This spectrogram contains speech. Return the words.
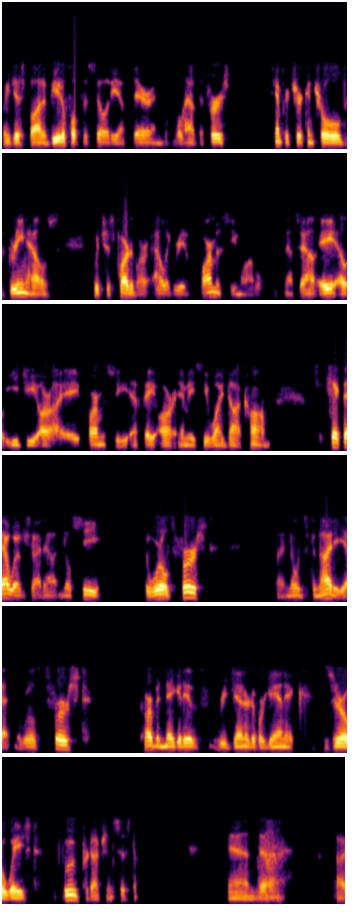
We just bought a beautiful facility up there, and we'll have the first temperature controlled greenhouse, which is part of our Alegria Farmacy model. That's A L E G R I A Pharmacy F A R M A C Y dot com. So check that website out, and you'll see the world's first. Uh, no one's denied it yet. The world's first carbon negative, regenerative, organic, zero waste food production system. And uh, I,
